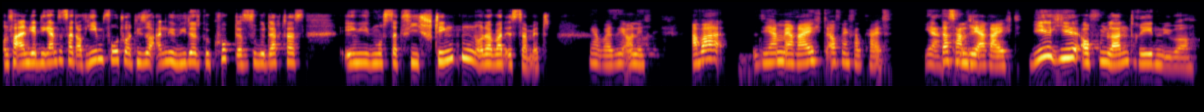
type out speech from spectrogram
Und vor allem, die hat die ganze Zeit auf jedem Foto hat die so angewidert geguckt, dass du gedacht hast, irgendwie muss das Vieh stinken oder was ist damit? Ja, weiß ich auch nicht. Aber sie haben erreicht Aufmerksamkeit. Ja. Das haben sie erreicht. Wir hier auf dem Land reden über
